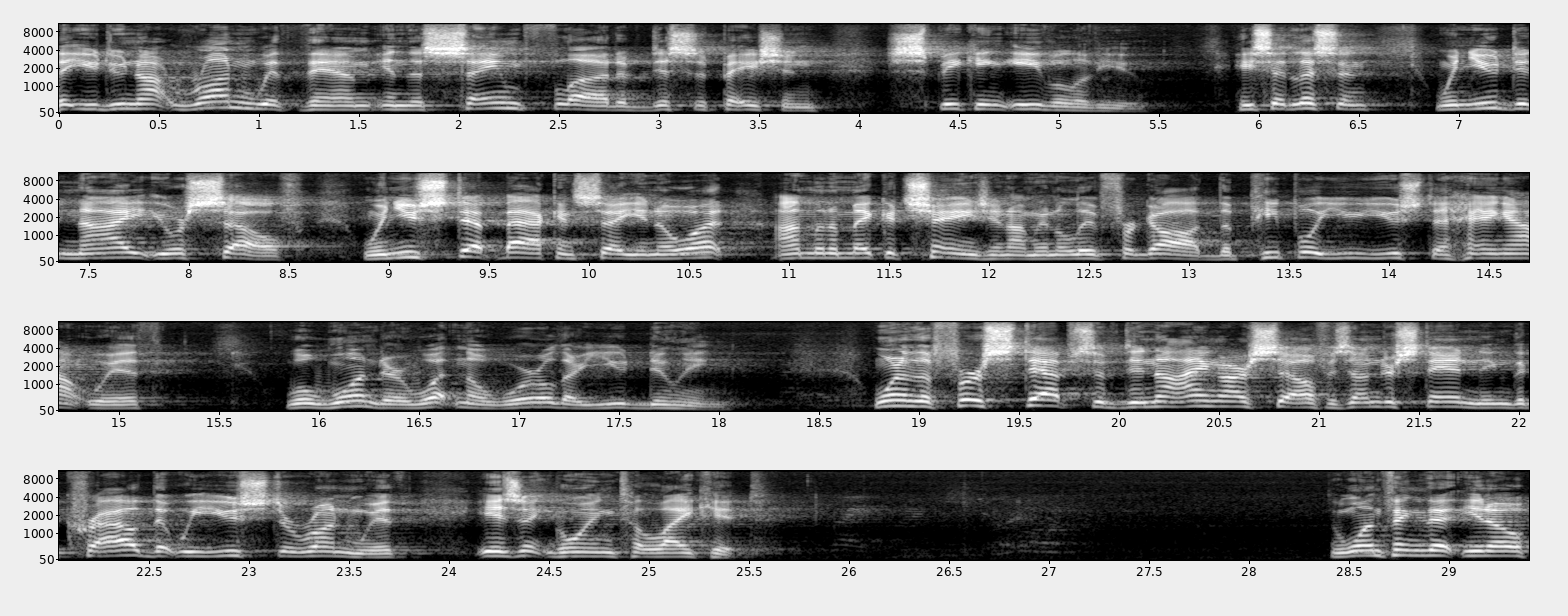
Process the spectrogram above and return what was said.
that you do not run with them in the same flood of dissipation, speaking evil of you. He said, Listen, when you deny yourself, when you step back and say, you know what, I'm going to make a change and I'm going to live for God, the people you used to hang out with will wonder, what in the world are you doing? One of the first steps of denying ourselves is understanding the crowd that we used to run with isn't going to like it. The one thing that, you know,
